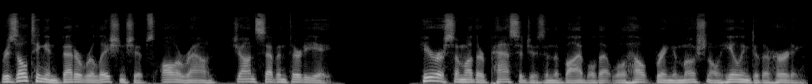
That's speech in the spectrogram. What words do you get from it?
resulting in better relationships all around. John 7:38. Here are some other passages in the Bible that will help bring emotional healing to the hurting.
